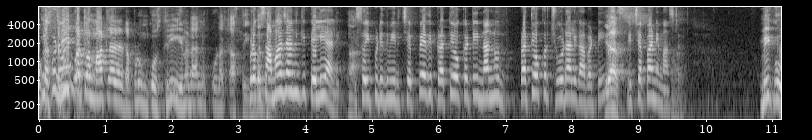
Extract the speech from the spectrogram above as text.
ఒక స్త్రీ పట్ల మాట్లాడేటప్పుడు ఇంకో స్త్రీ వినడానికి కూడా కాస్త ఇప్పుడు ఒక. సమాజానికి తెలియాలి. సో ఇప్పుడు ఇది మీరు చెప్పేది ప్రతి ఒక్కటి నన్ను ప్రతి ఒక్కరు చూడాలి కాబట్టి. మీరు చెప్పండి మాస్టర్. మీకు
